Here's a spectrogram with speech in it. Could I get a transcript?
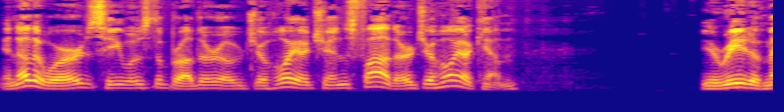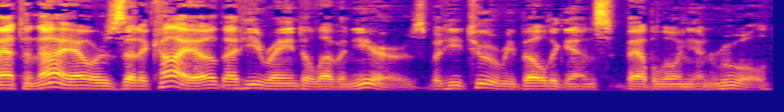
In other words, he was the brother of Jehoiachin's father, Jehoiakim. You read of Mattaniah or Zedekiah that he reigned eleven years, but he too rebelled against Babylonian rule.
